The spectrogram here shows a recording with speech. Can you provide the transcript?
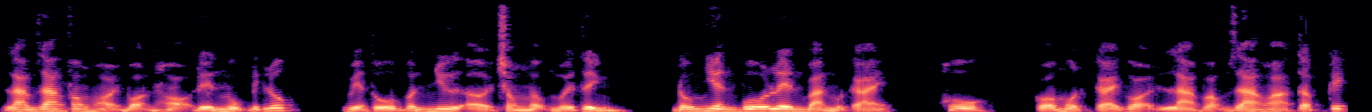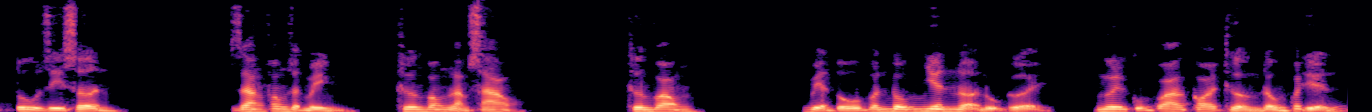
Làm giang phong hỏi bọn họ đến mục đích lúc, biển tố vẫn như ở trong mộng mới tỉnh, đống nhiên vỗ lên bàn một cái, hô, có một cái gọi là vọng giá hỏa tập kích tu di sơn. Giang phong giật mình, thương vong làm sao? Thương vong. Biển tố vẫn đống nhiên nợ nụ cười, ngươi cũng quá coi thường đông quách tiến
